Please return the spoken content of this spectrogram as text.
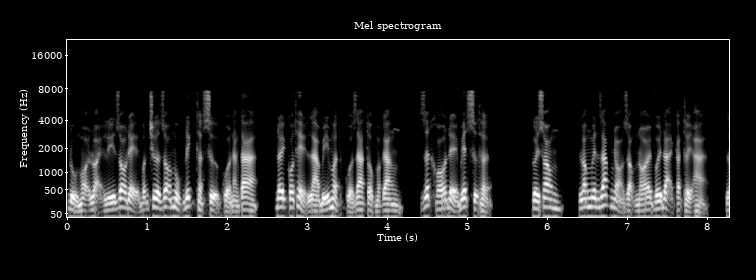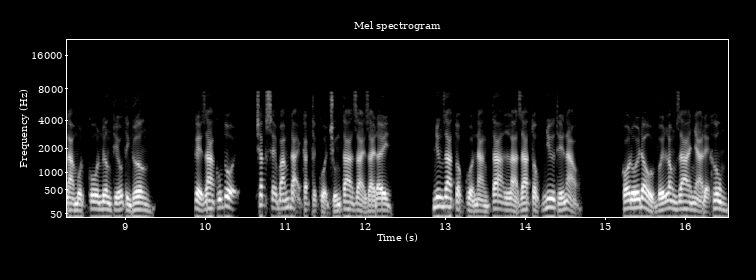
đủ mọi loại lý do đệ vẫn chưa rõ mục đích thật sự của nàng ta. Đây có thể là bí mật của gia tộc mặc găng, rất khó để biết sự thật. Cười xong, long nguyên giáp nhỏ giọng nói với đại cắt thời hạ, là một cô nương thiếu tình thương. Kể ra cũng tội, chắc sẽ bám đại cắt thực của chúng ta dài dài đây. Nhưng gia tộc của nàng ta là gia tộc như thế nào? Có đối đầu với long gia nhà đệ không?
